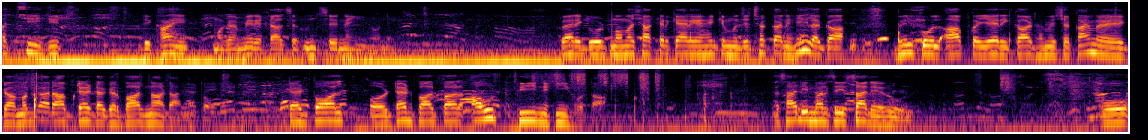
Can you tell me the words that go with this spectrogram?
अच्छी हिट दिखाएँ, मगर मेरे ख्याल से उनसे नहीं होने। वेरी गुड मोहम्मद शाकिर कह रहे हैं कि मुझे छक्का नहीं लगा। बिल्कुल, आपका यह रिकॉर्ड हमेशा कायम रहेगा, मगर आप डेड अगर बॉल ना डालें तो। डेड बॉल और डेड बॉल पर आउट भी नहीं होता। सारी मर्ज़ी, सारे रूल वो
